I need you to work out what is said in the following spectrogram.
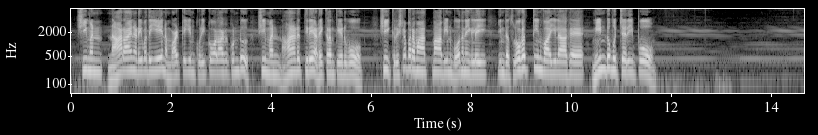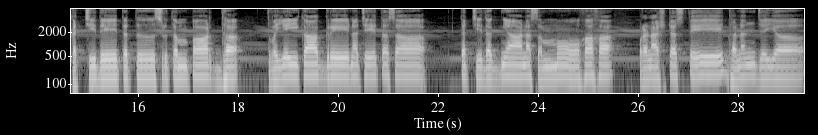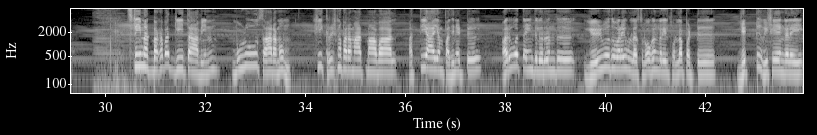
ஸ்ரீமன் நாராயண் அடைவதையே நம் வாழ்க்கையின் குறிக்கோளாக கொண்டு ஸ்ரீமன் நாராயணத்திலே அடைக்கலம் தேடுவோம். ஸ்ரீ கிருஷ்ண பரமாத்மாவின் போதனைகளை இந்த ஸ்லோகத்தின் வாயிலாக மீண்டும் உச்சரிப்போம். कच्चिदेतत् श्रुतं पार्थ त्वयैकाग्रेण चेतसा कच्चिदज्ञानसम्मोहः प्रणष्टस्ते धनञ्जय ஸ்ரீமத் பகவத்கீதாவின் முழு சாரமும் ஸ்ரீ கிருஷ்ண பரமாத்மாவால் அத்தியாயம் பதினெட்டு அறுபத்தைந்திலிருந்து எழுபது வரை உள்ள ஸ்லோகங்களில் சொல்லப்பட்டு எட்டு விஷயங்களை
